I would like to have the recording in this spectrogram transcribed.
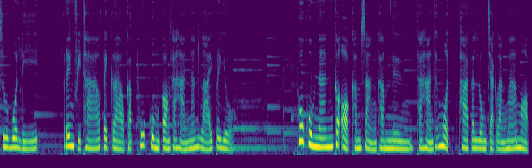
ซูบวนลี เร่งฝีเท้าไปกล่าวกับผู้คุมกองทหารนั้นหลายประโยค ผู้คุมนั้นก็ออกคำสั่งคำหนึ่ง ทหารทั้งหมดพากันลงจากหลังม้าหมอบ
